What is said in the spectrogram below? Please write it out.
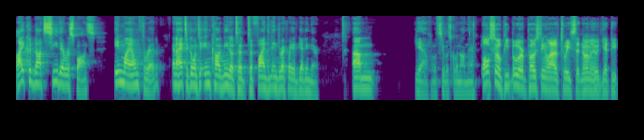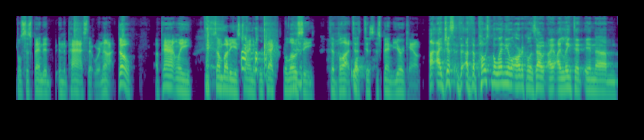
I could not see their response in my own thread and I had to go into incognito to to find an indirect way of getting there. Um, yeah, let's see what's going on there. Also, people were posting a lot of tweets that normally would get people suspended in the past that were not. Though apparently somebody is trying to protect Pelosi to block to, well, to suspend your account. I, I just the, the post millennial article is out. I, I linked it in um,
